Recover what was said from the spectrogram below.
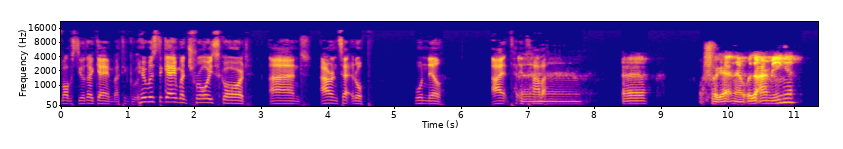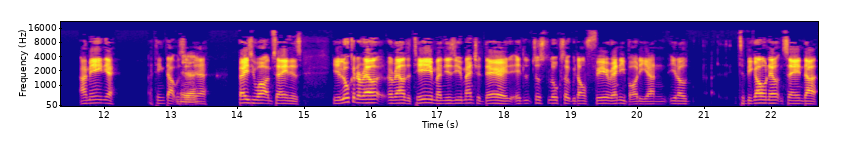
what was the other game? I think who was the game when Troy scored and Aaron set it up one 0 in Tallaght. Uh, uh, I forget now. Was it Armenia? Armenia, I think that was yeah. it. Yeah. Basically, what I'm saying is, you're looking around around the team, and as you mentioned there, it just looks like we don't fear anybody, and you know, to be going out and saying that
